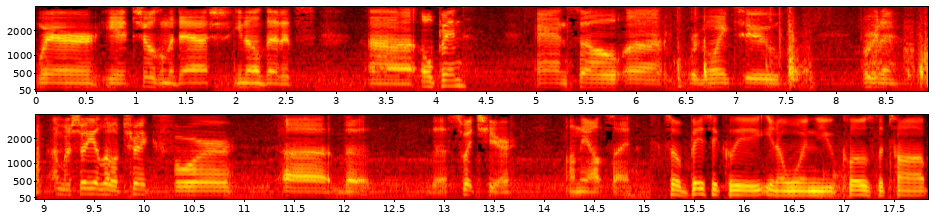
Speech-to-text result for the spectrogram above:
where it shows on the dash, you know, that it's uh, open and so uh, we're going to, we're gonna, I'm gonna show you a little trick for uh, the, the switch here on the outside. So basically, you know, when you close the top,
